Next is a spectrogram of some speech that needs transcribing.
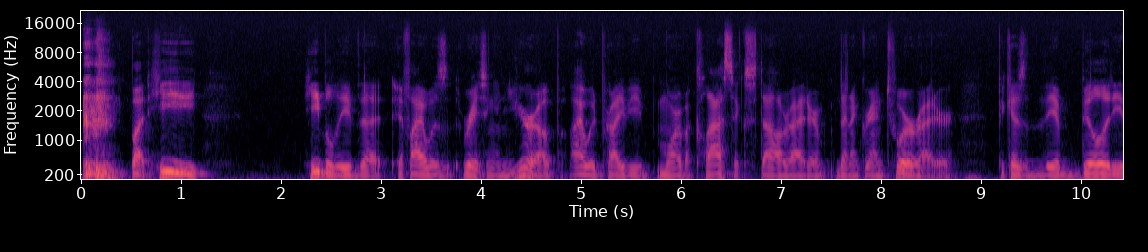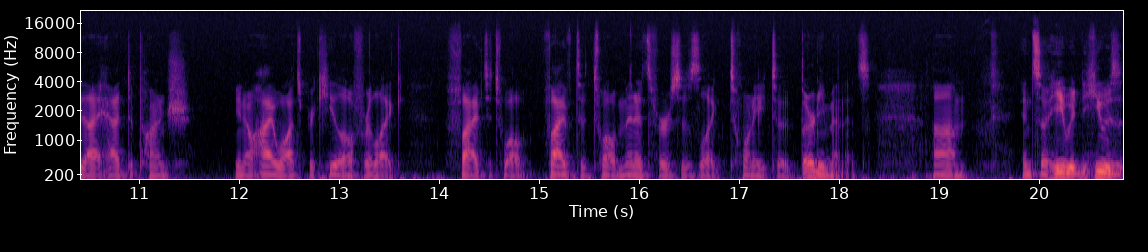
but he he believed that if I was racing in Europe, I would probably be more of a classic style rider than a Grand Tour rider because the ability that I had to punch, you know, high watts per kilo for like five to 12, five to 12 minutes versus like 20 to 30 minutes. Um, and so he would, he was,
